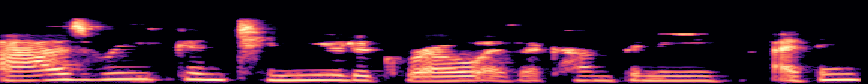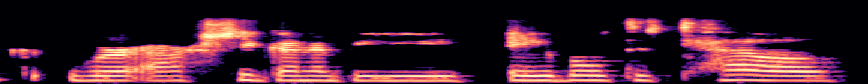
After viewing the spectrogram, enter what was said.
as we continue to grow as a company, I think we're actually going to be able to tell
